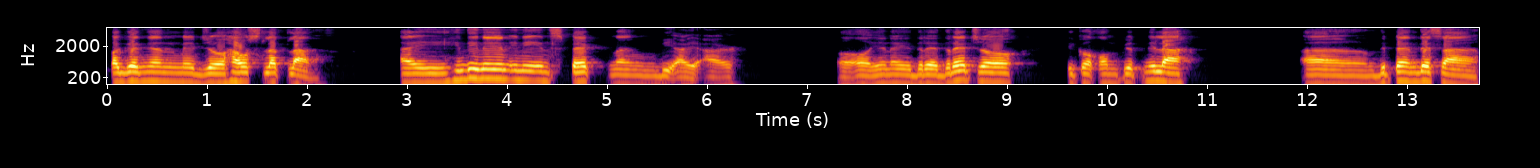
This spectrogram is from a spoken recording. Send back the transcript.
pag ganyan medyo house lot lang, ay hindi na yun ini-inspect ng BIR. Oo, yun ay dire-diretso, i-compute nila. Ah, depende sa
